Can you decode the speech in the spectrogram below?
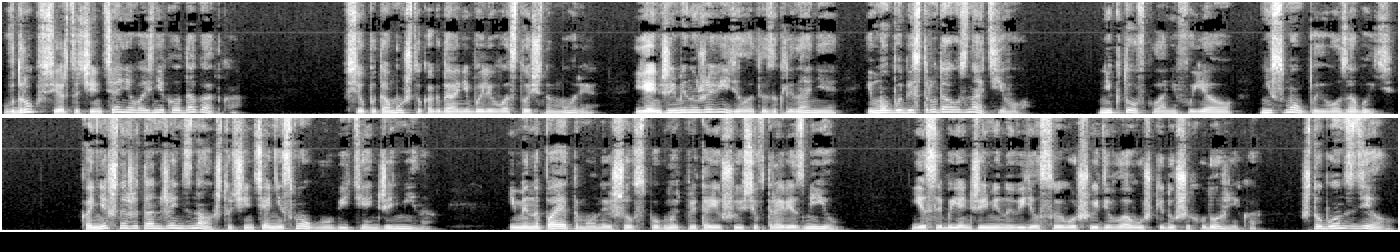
Вдруг в сердце Чинтяня возникла догадка. Все потому, что когда они были в Восточном море, Янджимин уже видел это заклинание и мог бы без труда узнать его. Никто в клане Фуяо не смог бы его забыть. Конечно же, Танжень знал, что Чинтя не смог бы убить Янь Именно поэтому он решил вспугнуть притаившуюся в траве змею. Если бы Янь увидел своего Шиди в ловушке души художника, что бы он сделал?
